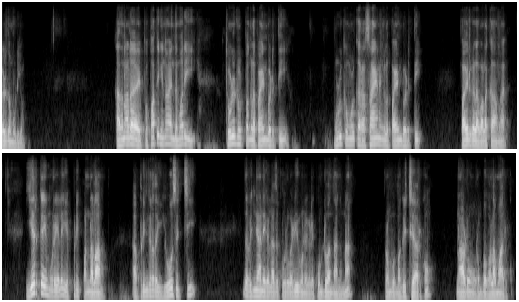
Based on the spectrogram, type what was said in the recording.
எழுத முடியும். அதனால் இப்போ பார்த்தீங்கன்னா இந்த மாதிரி தொழில்நுட்பங்களை பயன்படுத்தி முழுக்க முழுக்க ரசாயனங்களை பயன்படுத்தி பயிர்களை வளர்க்காம இயற்கை முறையில் எப்படி பண்ணலாம் அப்படிங்கிறத யோசித்து இந்த விஞ்ஞானிகள் அதுக்கு ஒரு வழிமுறைகளை கொண்டு வந்தாங்கன்னா ரொம்ப மகிழ்ச்சியாக இருக்கும். நாடும் ரொம்ப வளமாக இருக்கும்.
